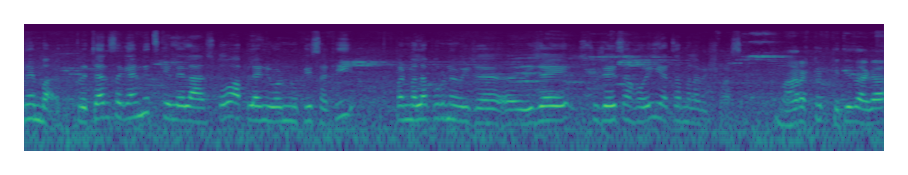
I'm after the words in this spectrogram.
नाही प्रचार सगळ्यांनीच केलेला असतो आपल्या निवडणुकीसाठी पण मला पूर्ण विजय विजय सुजयचा होईल याचा मला विश्वास आहे. महाराष्ट्रात किती जागा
